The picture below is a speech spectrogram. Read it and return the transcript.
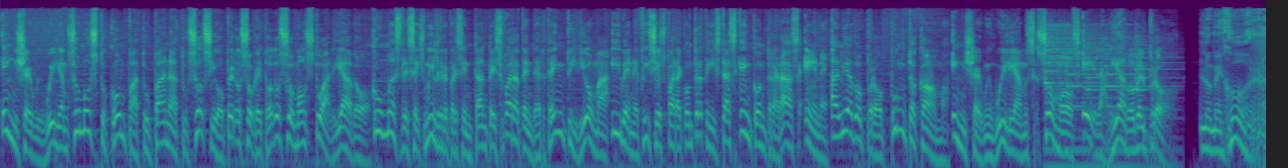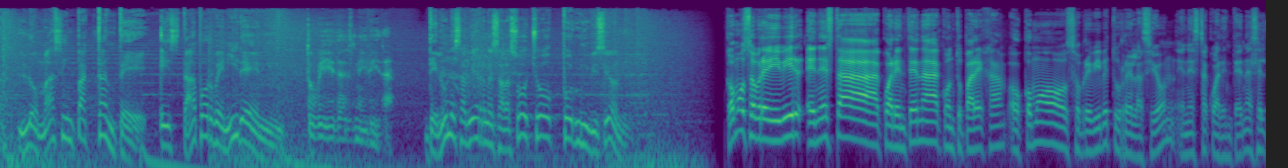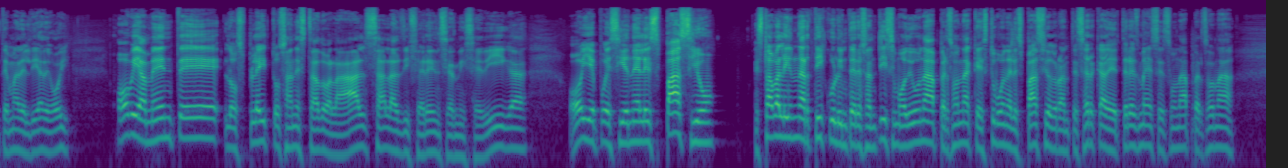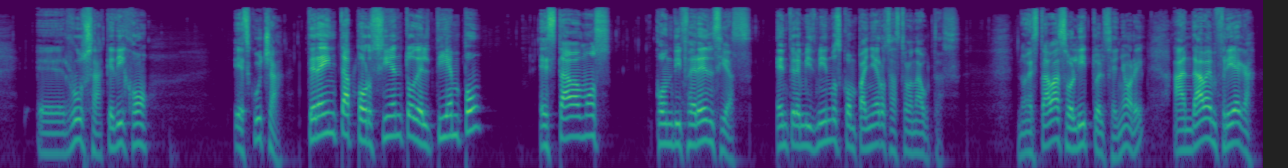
En Sherwin Williams somos tu compa, tu pana, tu socio, pero sobre todo somos tu aliado, con más de 6.000 representantes para atenderte en tu idioma y beneficios para contratistas que encontrarás en aliadopro.com. En Sherwin Williams somos el aliado del PRO. Lo mejor, lo más impactante, está por venir en Tu vida es mi vida. De lunes a viernes a las 8 por Univisión. ¿Cómo sobrevivir en esta cuarentena con tu pareja o cómo sobrevive tu relación en esta cuarentena? Es el tema del día de hoy. Obviamente los pleitos han estado a la alza, las diferencias ni se diga. Oye, pues si en el espacio, estaba leyendo un artículo interesantísimo de una persona que estuvo en el espacio durante cerca de tres meses, una persona eh, rusa que dijo, escucha, 30% del tiempo estábamos con diferencias entre mis mismos compañeros astronautas. No estaba solito el señor, ¿eh? Andaba en friega.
